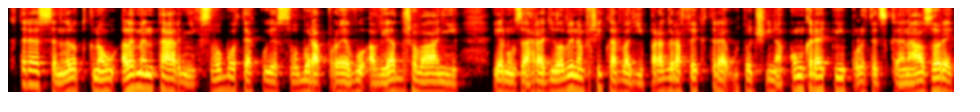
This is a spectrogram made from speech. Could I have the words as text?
které se nedotknou elementárních svobod, jako je svoboda projevu a vyjadřování. Janu Zahradilovi například vadí paragrafy, které útočí na konkrétní politické názory.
